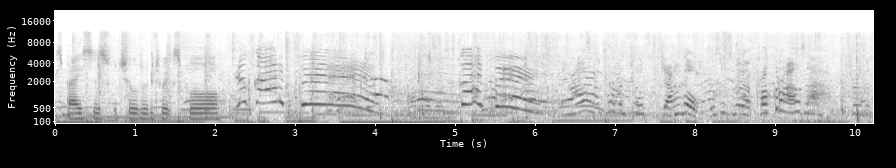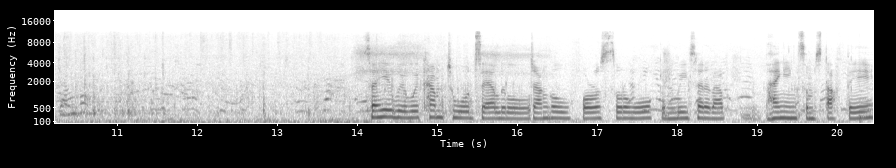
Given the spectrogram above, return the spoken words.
spaces for children to explore. Jungle. This is where the crocodiles are, through the jungle. So here we, we come towards our little jungle forest sort of walk and we set it up, hanging some stuff there.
